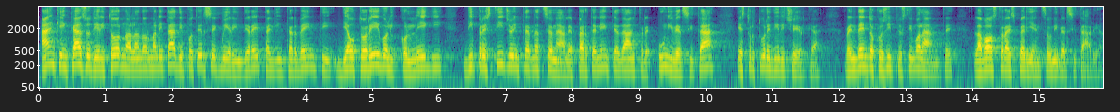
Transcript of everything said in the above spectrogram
anche in caso di ritorno alla normalità di poter seguire in diretta gli interventi di autorevoli colleghi di prestigio internazionale appartenenti ad altre università e strutture di ricerca, rendendo così più stimolante la vostra esperienza universitaria.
